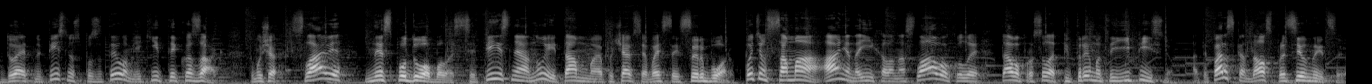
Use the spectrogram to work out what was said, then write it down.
дуетну пісню з позитивом, який ти козак. Тому що Славі не сподобалась ця пісня. Ну і там е, почався весь цей сирбор. Потім сама Аня наїхала на Славу, коли та попросила підтримати її пісню. А тепер скандал з працівницею.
